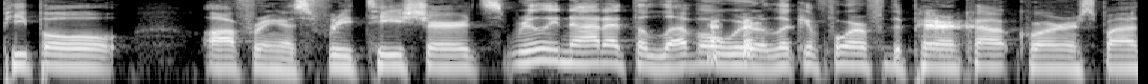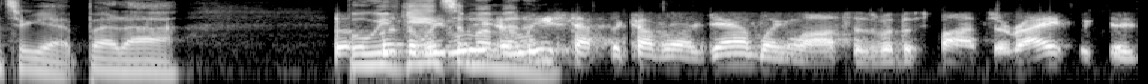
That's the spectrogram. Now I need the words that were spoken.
people offering us free T-shirts. Really not at the level we were looking for for the Parent Co- Corner sponsor yet, but uh, but we've gained we some at least have to cover our gambling losses with a sponsor, right? It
